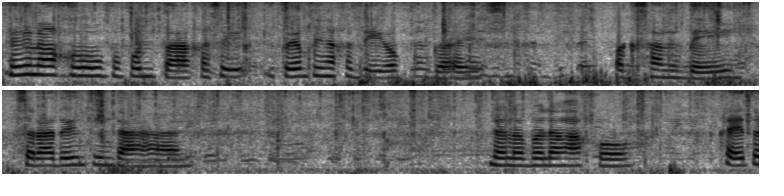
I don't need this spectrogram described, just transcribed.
Ngayon ako pupunta kasi ito yung pinaka day off guys. Pag Sunday, sarado yung tindahan. Lalaba lang ako. Kaya ito,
